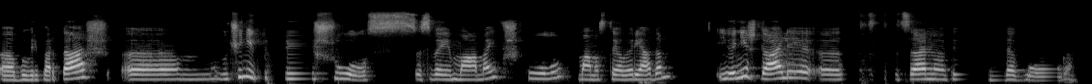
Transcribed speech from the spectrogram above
э, был репортаж. Эм, ученик пришел со своей мамой в школу, мама стояла рядом, и они ждали специального педагога.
